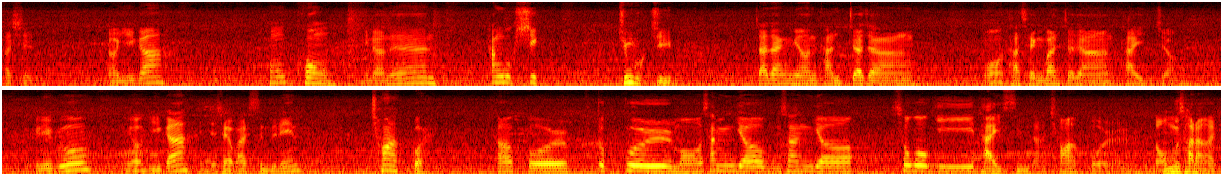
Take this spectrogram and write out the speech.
사실. 여기가 홍콩이라는 한국식 중국집. 짜장면, 간짜장, 뭐다 쟁반짜장 다 있죠. 그리고 여기가 이제 제가 말씀드린 청아골. 청아골, 뚝불, 뭐 삼겹, 무삼겹, 소고기 다 있습니다. 청아골. 너무 사랑하죠.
